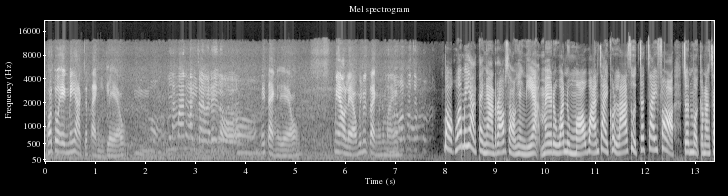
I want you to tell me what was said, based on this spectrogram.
เพราะตัวเองไม่อยากจะแต่งอีกแล้ว มุ่งมั่นตั้งใจไว้ได้หรอ ไม่แต่งแล้ว ไม่เอาแล้วไม่รู้แต่งไปทำไม บอกว่าไม่อยากแต่งงานรอบสองอย่างเนี้ย ไม่รู้ว่าหนุ่มหมอหวานใจคนล่าสุดจะใจฝ่อจนหมดกำลังใจ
